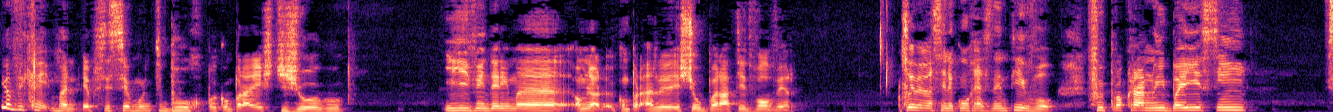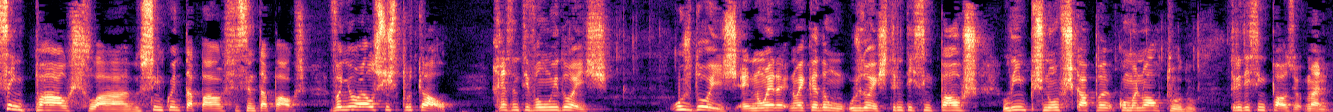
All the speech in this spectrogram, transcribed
Eu fiquei, mano, é preciso ser muito burro para comprar este jogo e venderem-me, ou melhor, comprar este jogo barato e devolver. Foi a mesma cena com Resident Evil. Fui procurar no eBay assim, 100 paus lado, 50 paus, 60 paus. Venham ao LX de Portugal. Resident Evil 1 e 2. Os dois, eh, não, era, não é cada um, os dois, 35 paus, limpos, novos, capa com manual, tudo. 35 paus. Eu, mano,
